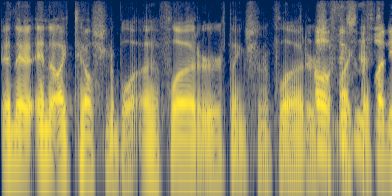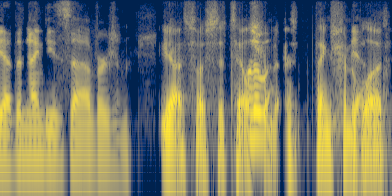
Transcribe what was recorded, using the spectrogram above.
and they're and like tales from the blo- uh, flood or things from the flood or oh, something Things like from the. Flood, yeah, the '90s uh, version. Yeah, so it's the tales Although- from the, uh, things from the yeah. blood.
